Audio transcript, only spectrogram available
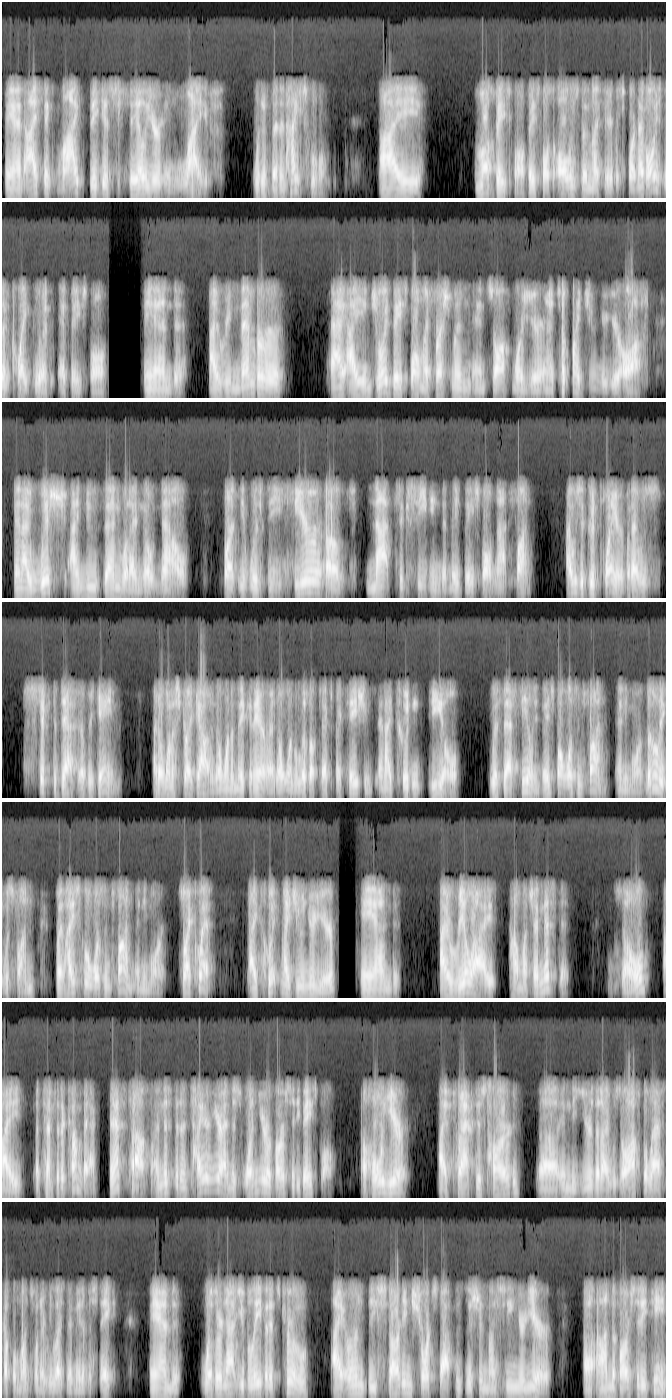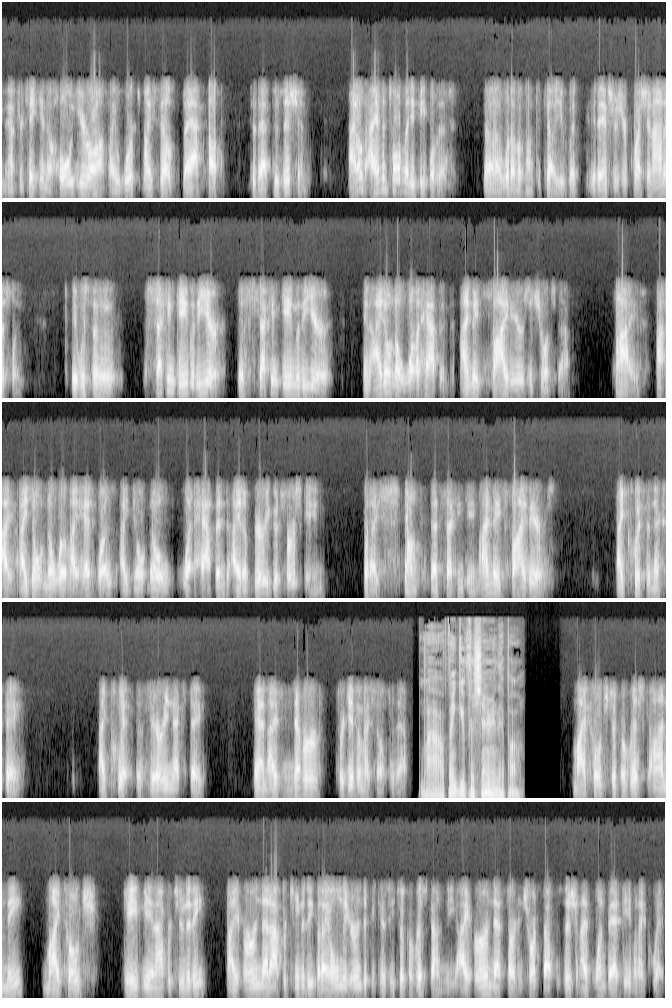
And I think my biggest failure in life would have been in high school. I love baseball. Baseball's always been my favorite sport, and I've always been quite good at baseball. And I remember I, I enjoyed baseball my freshman and sophomore year, and I took my junior year off. And I wish I knew then what I know now, but it was the fear of not succeeding that made baseball not fun. I was a good player, but I was sick to death every game. I don't want to strike out. I don't want to make an error. I don't want to live up to expectations. And I couldn't deal with that feeling. Baseball wasn't fun anymore. Little League was fun, but high school wasn't fun anymore. So I quit. I quit my junior year and I realized how much I missed it. So I attempted a comeback. And that's tough. I missed an entire year. I missed one year of varsity baseball, a whole year. I practiced hard uh, in the year that I was off, the last couple months when I realized I made a mistake. And whether or not you believe it, it's true. I earned the starting shortstop position my senior year uh, on the varsity team. After taking a whole year off, I worked myself back up to that position. I don't. I haven't told many people this, uh, what I'm about to tell you, but it answers your question honestly. It was the second game of the year. The second game of the year and I don't know what happened. I made five errors at shortstop. Five. I, I don't know where my head was. I don't know what happened. I had a very good first game, but I stunk that second game. I made five errors. I quit the next day. I quit the very next day. And I've never forgiven myself for that. Wow. Thank you for sharing that, Paul. My coach took a risk on me. My coach gave me an opportunity I earned that opportunity, but I only earned it because he took a risk on me. I earned that starting shortstop position. I had one bad game and I quit.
